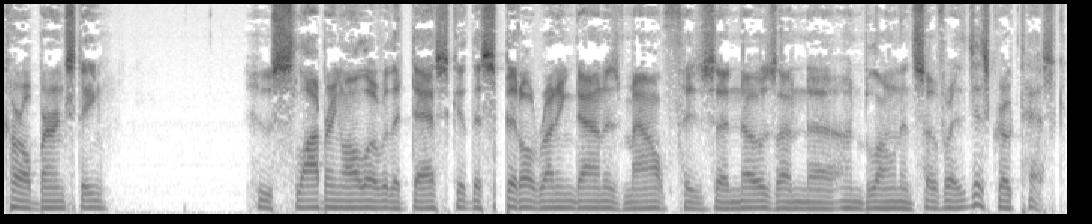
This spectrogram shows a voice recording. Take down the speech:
Carl Bernstein, who's slobbering all over the desk, the spittle running down his mouth, his uh, nose un, uh, unblown, and so forth. It's just grotesque.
